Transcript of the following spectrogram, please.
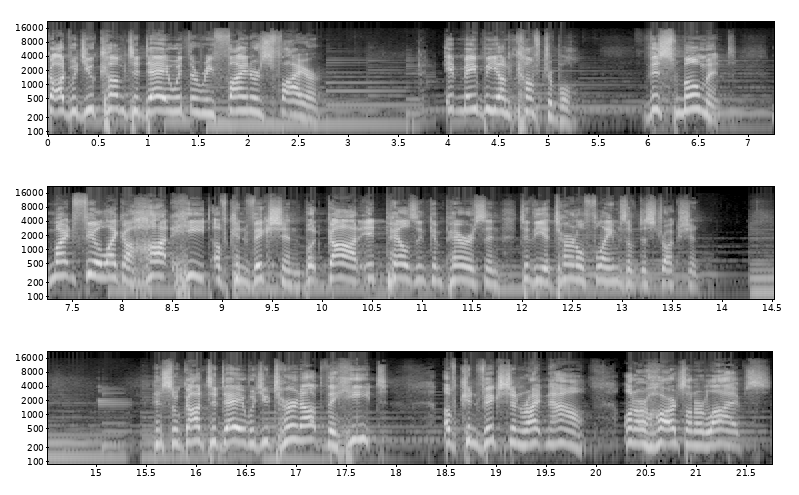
God, would you come today with the refiner's fire? It may be uncomfortable. This moment might feel like a hot heat of conviction, but God, it pales in comparison to the eternal flames of destruction. And so, God, today, would you turn up the heat of conviction right now on our hearts, on our lives?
